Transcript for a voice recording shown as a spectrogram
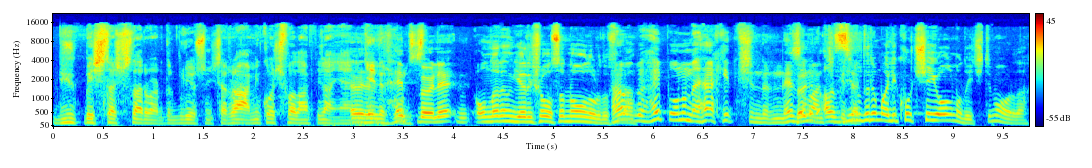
büyük Beşiktaşlılar vardır biliyorsun işte Rami Koç falan filan yani evet, gelir hep polis. böyle onların yarışı olsa ne olurdu falan. Ha, hep onu merak etmişimdir. Ne Böyle zaman Az çıkacak? Yıldırım Ali Koç şeyi olmadı hiç değil mi orada?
